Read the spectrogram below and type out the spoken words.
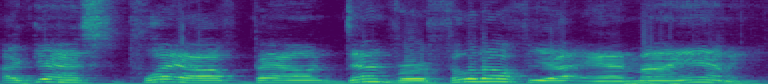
against playoff-bound Denver, Philadelphia, and Miami.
